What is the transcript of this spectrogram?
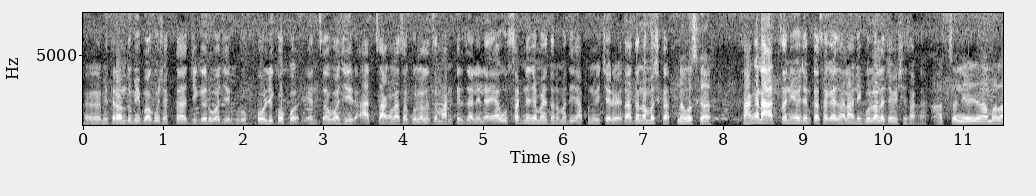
अ, मित्रांनो तुम्ही बघू शकता जिगर वजीर ग्रुप कोहली कोपर यांचा वजीर आज चांगला असा गुलालाचा मानकरी झालेला आहे. या उसटण्याच्या मैदानामध्ये आपण विचारूया. दादा नमस्कार. नमस्कार. सांगा ना आजचं नियोजन कसं काय झालं आणि गुलालाच्या विषयी सांगा. आजचं नियोजन आम्हाला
